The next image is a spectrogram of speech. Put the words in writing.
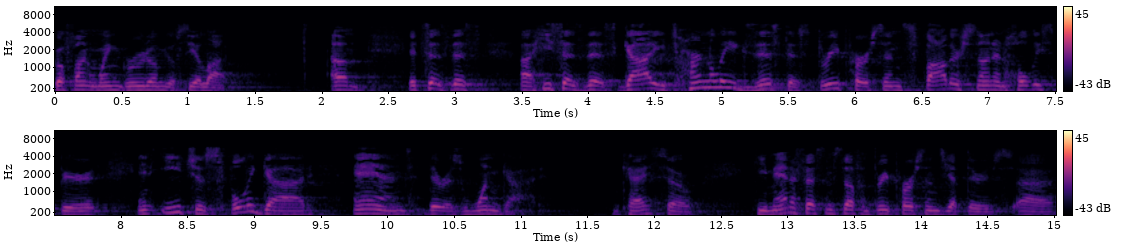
go find Wayne Grudem. You'll see a lot. Um, it says this, uh, he says this, God eternally exists as three persons, Father, Son, and Holy Spirit, and each is fully God, and there is one God. Okay, so he manifests himself in three persons, yet there's, uh,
